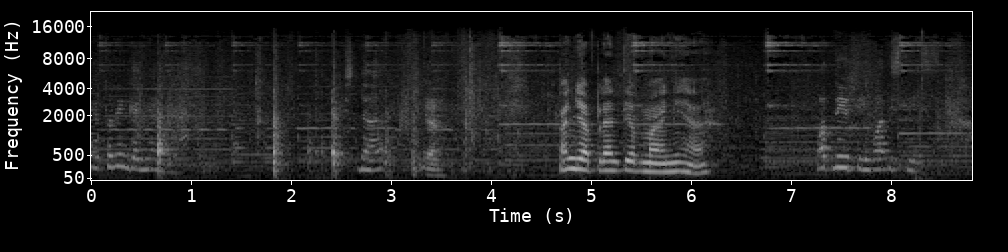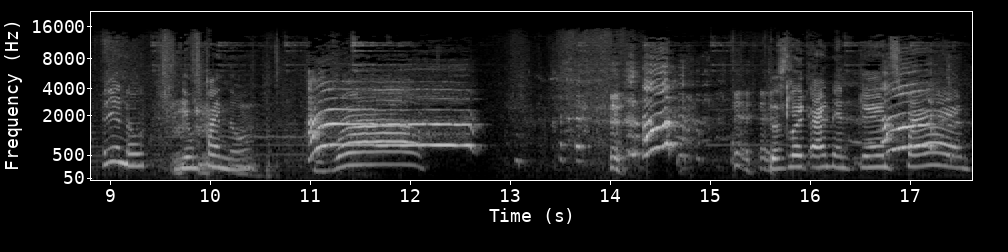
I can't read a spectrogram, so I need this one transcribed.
Ito rin ganyan. Is that? Yeah. Anya, plenty of money, ha? What do you think? What is this? Ayan, oh. Yung pan, oh. Wow! Just like Anne and Ken's pan.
